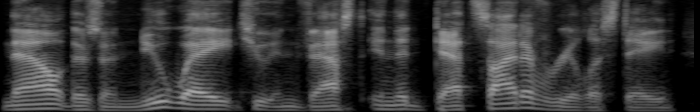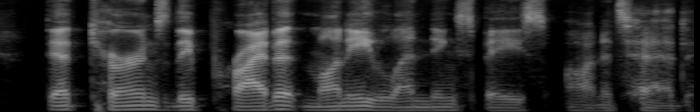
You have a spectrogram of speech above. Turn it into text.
Now, there's a new way to invest in the debt side of real estate that turns the private money lending space on its head.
